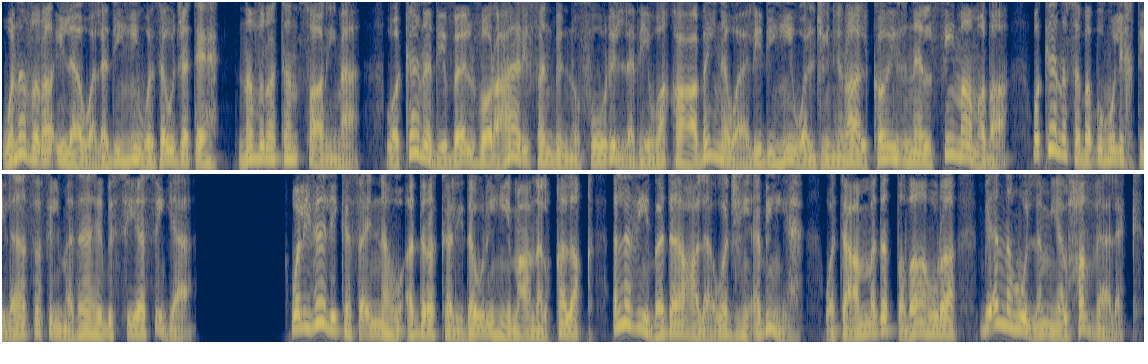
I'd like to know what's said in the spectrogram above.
ونظر إلى ولده وزوجته نظرة صارمة. وكان دي فيلفور عارفا بالنفور الذي وقع بين والده والجنرال كويزنيل فيما مضى وكان سببه الاختلاف في المذاهب السياسية. ولذلك فإنه أدرك لدوره معنى القلق الذي بدا على وجه أبيه وتعمد التظاهر بأنه لم يلحظ ذلك.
